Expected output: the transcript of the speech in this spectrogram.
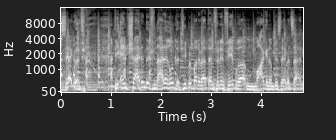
Sehr gut. Die entscheidende finale Runde. Tippelbade ein für den Februar, morgen um dieselbe Zeit.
